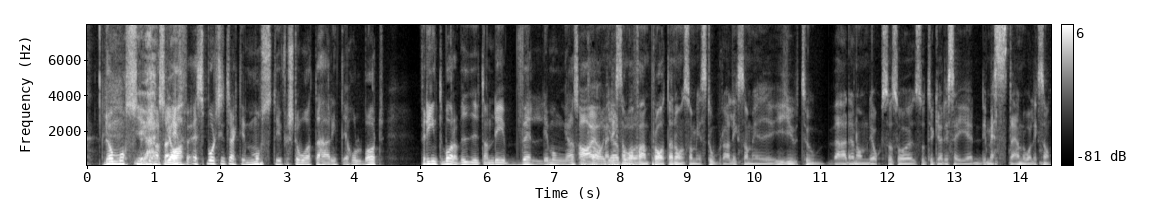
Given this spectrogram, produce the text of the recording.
De måste ju, Ja, alltså ja. F- Sports Interactive måste ju förstå att det här inte är hållbart. För det är inte bara vi utan det är väldigt många som Ja, ja, klagar men liksom på... vad fan pratar de som är stora liksom i, i YouTube-världen om det också så, så tycker jag det säger det mesta ändå liksom.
